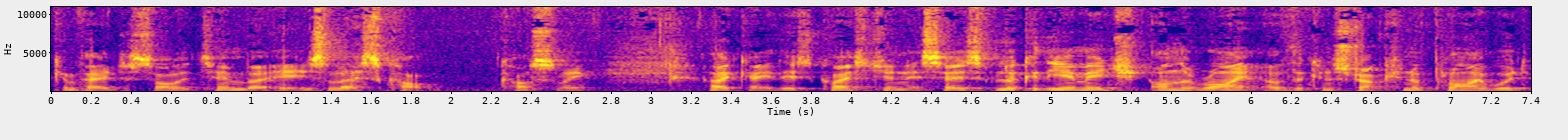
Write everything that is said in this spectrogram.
compared to solid timber, it is less co costly. Okay, this question, it says, look at the image on the right of the construction of plywood,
